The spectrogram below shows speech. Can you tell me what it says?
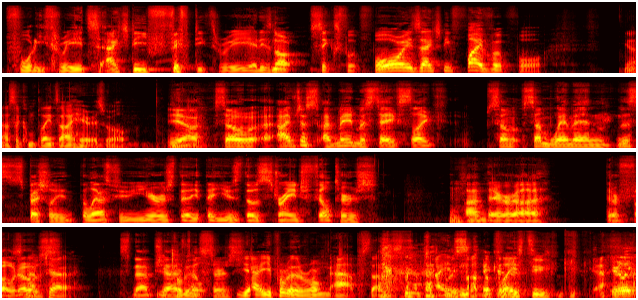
43. It's actually 53, and he's not six foot four. He's actually five foot four." You know, that's a complaint I hear as well. Yeah. So uh, I've just I've made mistakes like some some women, this especially the last few years, they they use those strange filters mm-hmm. on their uh their photos. Snapchat. Snapchat filters. yeah, you're probably the wrong apps. That Snapchat is not the place to. you're like,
